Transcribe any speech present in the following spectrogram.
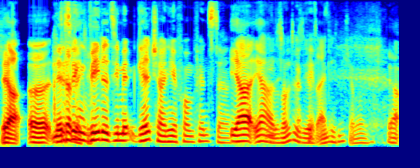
ja, äh, nee, Deswegen wedelt sie mit dem Geldschein hier vorm Fenster. Ja, ja, sollte sie Okay. jetzt eigentlich nicht, aber ja.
